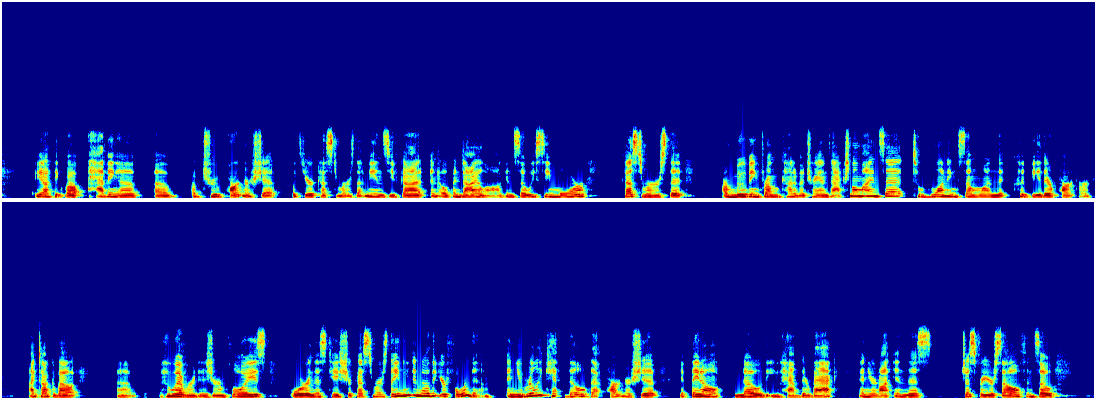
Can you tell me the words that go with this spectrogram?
you know, I think about having a, a, a true partnership with your customers. That means you've got an open dialogue. And so we see more customers that are moving from kind of a transactional mindset to wanting someone that could be their partner. I talk about uh, whoever it is, your employees, or in this case, your customers, they need to know that you're for them. And you really can't build that partnership if they don't know that you have their back and you're not in this just for yourself. And so,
